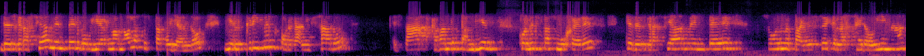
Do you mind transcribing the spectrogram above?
desgraciadamente el gobierno no las está apoyando y el crimen organizado está acabando también con estas mujeres que desgraciadamente son, me parece, que las heroínas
